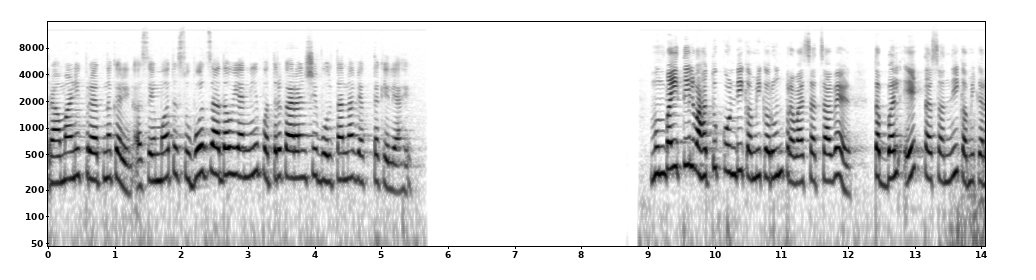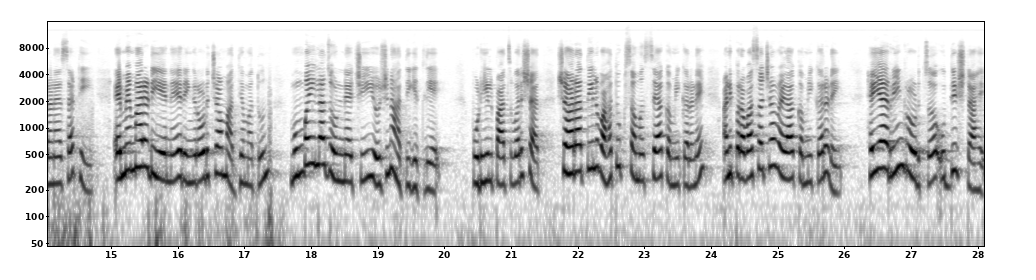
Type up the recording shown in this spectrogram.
प्रामाणिक प्रयत्न करेन असे मत सुबोध जाधव यांनी पत्रकारांशी बोलताना व्यक्त केले आहे. मुंबईतील वाहतूक कोंडी कमी करून प्रवासाचा वेळ तब्बल एक तासांनी कमी करण्यासाठी एम एम आर डी एने रिंग रोडच्या माध्यमातून मुंबईला जोडण्याची योजना हाती घेतली आहे. पुढील पाच वर्षात शहरातील वाहतूक समस्या कमी करणे आणि प्रवासाच्या वेळा कमी करणे हे या रिंग रोडचं उद्दिष्ट आहे.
